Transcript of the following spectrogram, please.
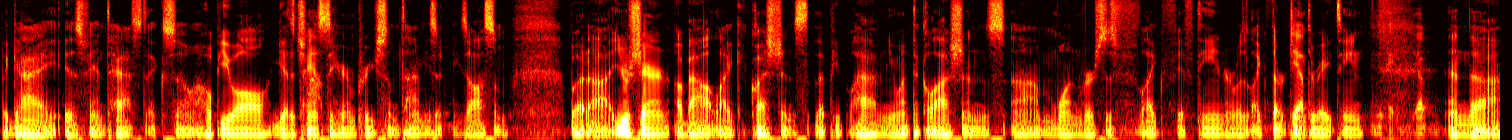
the guy is fantastic. So I hope you all get a chance to hear him preach sometime. He's he's awesome. But uh, you were sharing about like questions that people have, and you went to Colossians um, one verses like fifteen, or was it like thirteen Yep. through eighteen? Yep. And uh,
